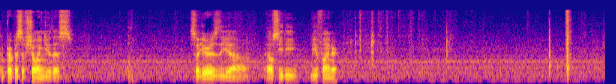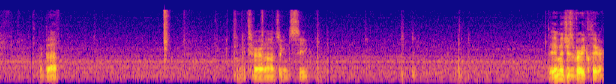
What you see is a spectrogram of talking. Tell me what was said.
the purpose of showing you this, so here is the uh, LCD viewfinder. Like that. Let me turn it on so you can see. The image is very clear.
